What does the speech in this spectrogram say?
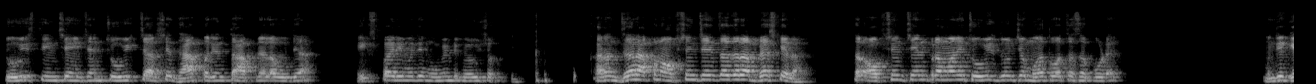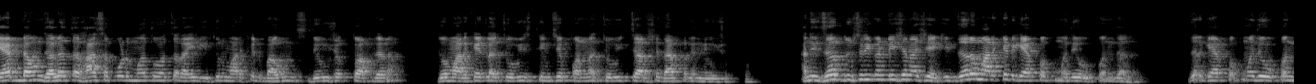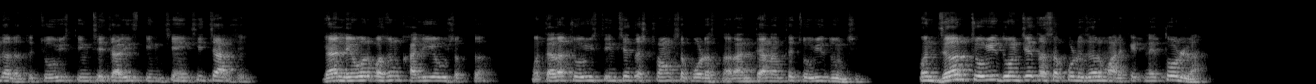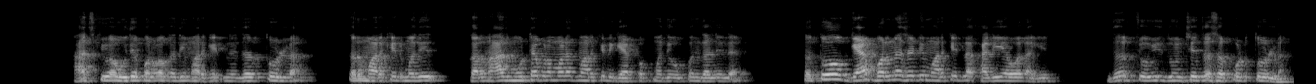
चोवीस तीनशे ऐंशी आणि चोवीस चारशे दहा पर्यंत आपल्याला उद्या एक्सपायरीमध्ये मुवमेंट मिळू शकते. कारण जर आपण ऑप्शन चेनचा जर अभ्यास केला तर ऑप्शन चेन प्रमाणे चोवीस दोनशे महत्त्वाचा सपोर्ट आहे. म्हणजे गॅप डाऊन झालं तर हा सपोर्ट महत्त्वाचा राहील. इथून मार्केट बाउन्स देऊ शकतो आपल्याला जो मार्केटला चोवीस तीनशे पन्नास चोवीस चारशे दहा पर्यंत नेऊ शकतो. आणि जर दुसरी कंडिशन अशी आहे की जर मार्केट गॅपअपमध्ये ओपन झालं जर गॅपअपमध्ये ओपन झालं तर चोवीस तीनशे चाळीस तीनशे ऐंशी चारशे या लेवलपासून खाली येऊ शकतं. मग त्याला चोवीस तीनशेचा स्ट्रॉंग सपोर्ट असणार आणि त्यानंतर चोवीस दोनशे. पण जर चोवीस दोनशेचा सपोर्ट जर मार्केटने तोडला आज किंवा उद्या परवा कधी मार्केटने जर तोडला तर मार्केटमध्ये कारण आज मोठ्या प्रमाणात मार्केट गॅपअपमध्ये ओपन झालेलं आहे तर तो गॅप भरण्यासाठी मार्केटला खाली यावं लागेल. जर चोवीस दोनशेचा सपोर्ट तोडला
